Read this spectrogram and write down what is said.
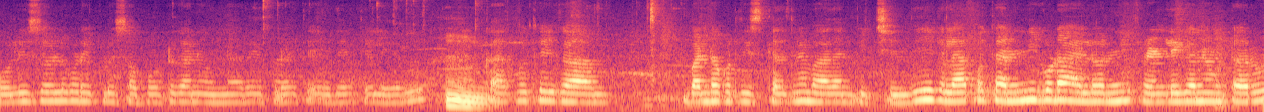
పోలీసు వాళ్ళు కూడా ఇప్పుడు సపోర్ట్ గానే ఉన్నారు. ఇప్పుడైతే ఏదైతే లేరు. కాకపోతే ఇక బండి ఒకటి తీసుకెళ్తేనే బాధ అనిపించింది. ఇక లేకపోతే అన్ని కూడా వాళ్ళు అన్ని ఫ్రెండ్లీగానే ఉంటారు.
